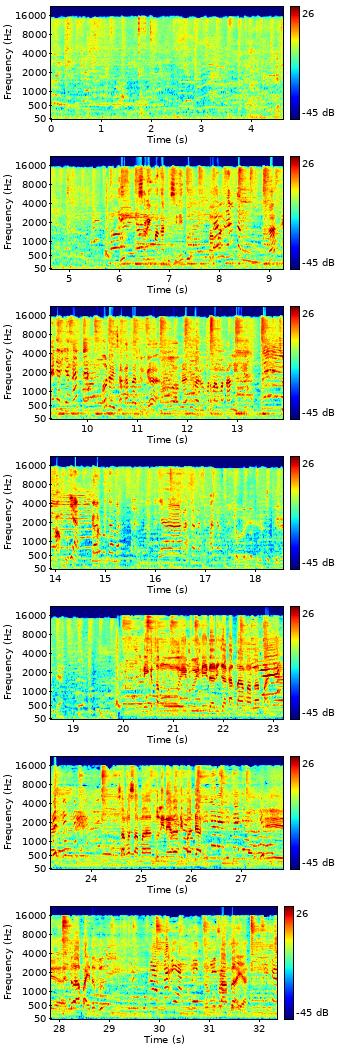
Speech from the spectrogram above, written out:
Bu, sering makan di sini Bu? Bapak? datang. Hah? Saya dari Jakarta. Oh dari Jakarta juga? Wah berarti baru pertama kali ini ya? Suka Bu? Iya, Enak baru Bu? pertama. Ya rasa nasi padang. Oh iya, mirip ya. Ini ketemu ibu ini dari Jakarta sama bapaknya. Sama-sama kulineran di Padang. Kulineran di Padang. Iya, itu apa itu bu? Kerupuk rambak ya, kulit. Kerupuk rambak ya?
